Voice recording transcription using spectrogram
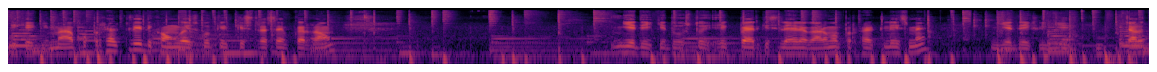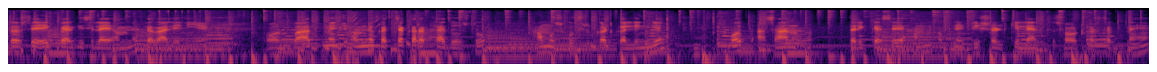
दिखेगी। मैं आपको परफेक्टली दिखाऊँगा इसको कि किस तरह से कर रहा हूँ। ये देखिए दोस्तों, एक पैर की सिलाई लगा रहा हूँ परफेक्टली इसमें। ये देख लीजिए। चारों तरफ़ से एक पैर की सिलाई हमने लगा लेनी है। और बाद में जो हमने कच्चा कर रखा है दोस्तों, हम उसको फिर कट कर लेंगे। बहुत आसान तरीके से हम अपने टी शर्ट की लेंथ शॉर्ट कर सकते हैं।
